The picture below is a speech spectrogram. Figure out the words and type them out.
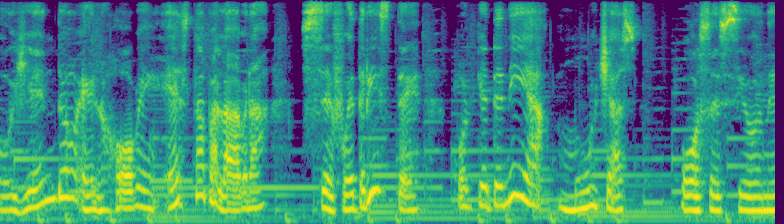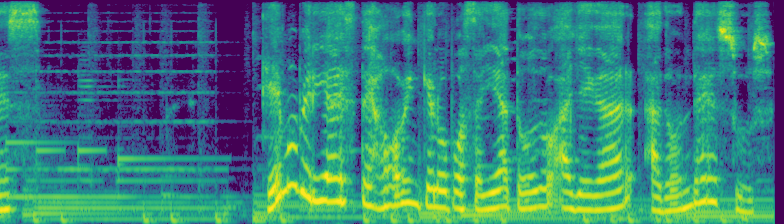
Oyendo el joven esta palabra, se fue triste porque tenía muchas posesiones. ¿Qué movería a este joven que lo poseía todo a llegar a donde Jesús?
